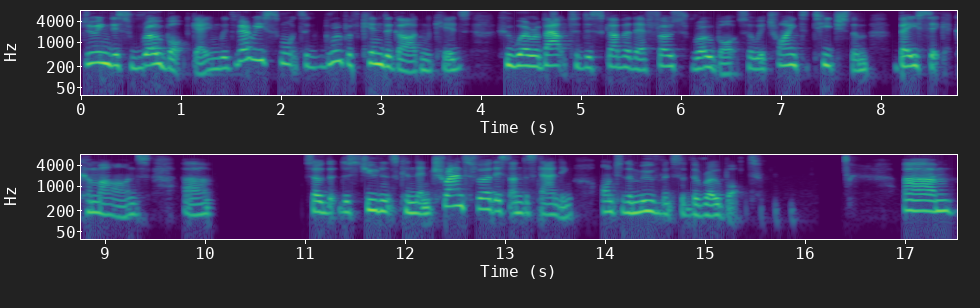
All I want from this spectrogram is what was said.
doing this robot game with very small, it's a group of kindergarten kids who were about to discover their first robot. So we're trying to teach them basic commands um, so that the students can then transfer this understanding onto the movements of the robot. Um,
